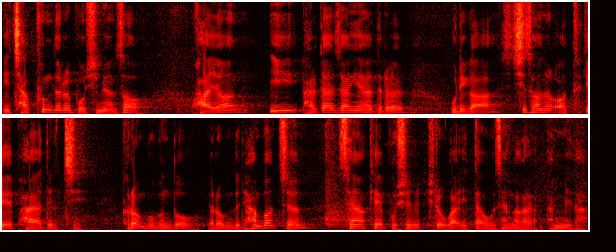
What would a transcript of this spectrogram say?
이 작품들을 보시면서 과연 이 발달장애아들을 우리가 시선을 어떻게 봐야 될지 그런 부분도 여러분들이 한 번쯤 생각해 보실 필요가 있다고 생각합니다.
